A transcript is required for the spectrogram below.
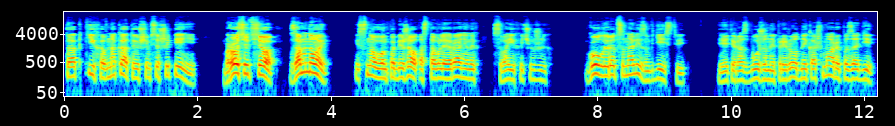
Так тихо в накатывающемся шипении. «Бросить все! За мной!» И снова он побежал, оставляя раненых, своих и чужих. Голый рационализм в действии. И эти разбуженные природные кошмары позади,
